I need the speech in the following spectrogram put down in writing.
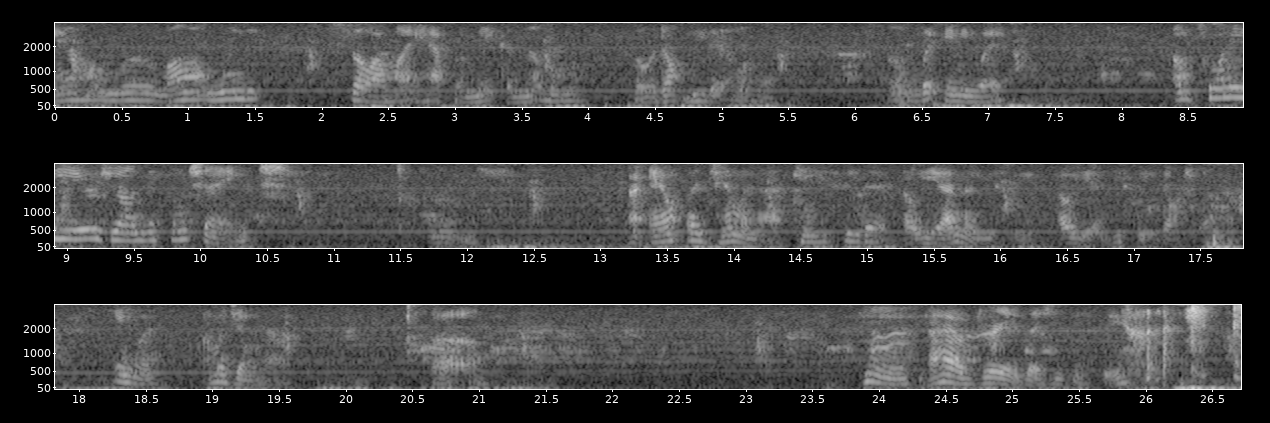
am a little long-winded, so I might have to make another one so it don't be that long. Um, but anyway, I'm 20 years younger from change. Um, I am a Gemini. Can you see that? Oh, yeah, I know you see it. Oh, yeah, you see it, don't you? Anyway, I'm a Gemini. Uh, Hmm, I have dreads as you can see.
